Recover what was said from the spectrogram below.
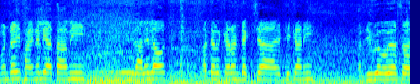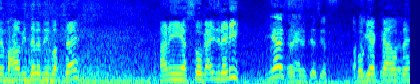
मंडळी फायनली आता आम्ही आलेलो आहोत अटल करंडकच्या ठिकाणी. आणि दिव्य भव्य असं महाविद्यालय तुम्ही बघताय. आणि so guys ready yes yes yes yes बघूया काय होतंय.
